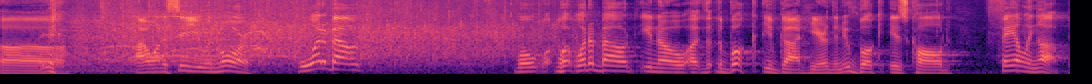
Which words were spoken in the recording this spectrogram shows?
Uh, I want to see you and more. What about? Well, what, what about you know uh, the, the book you've got here? The new book is called "Failing Up,"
